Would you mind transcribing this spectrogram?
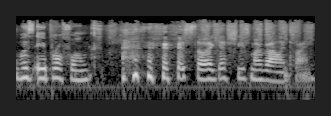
was April Funk. so I guess she's my Valentine.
